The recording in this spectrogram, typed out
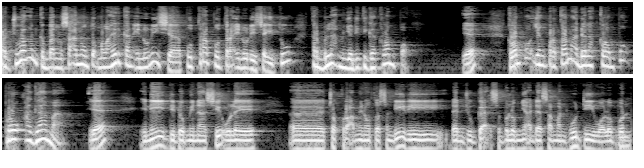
perjuangan kebangsaan untuk melahirkan Indonesia, putra-putra Indonesia itu terbelah menjadi tiga kelompok. Ya, kelompok yang pertama adalah kelompok pro agama. Ya, ini didominasi oleh uh, Cokro Aminoto sendiri dan juga sebelumnya ada Saman Hudi walaupun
